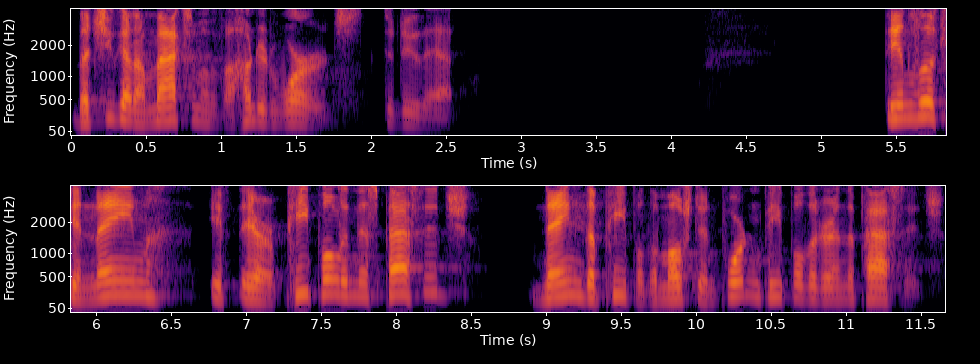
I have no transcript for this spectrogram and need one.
But you've got a maximum of 100 words to do that. Then look and name if there are people in this passage, name the people, the most important people that are in the passage.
